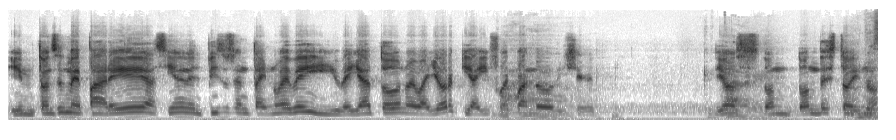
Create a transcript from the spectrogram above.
entonces me paré así en el piso 69 y veía todo Nueva York y ahí fue cuando dije, Dios, ¿dónde, estoy? ¿no?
